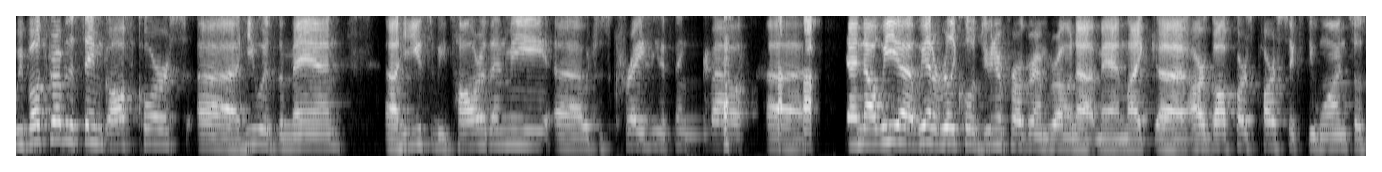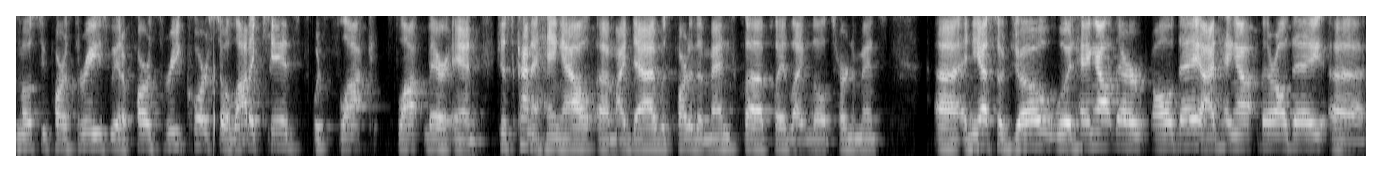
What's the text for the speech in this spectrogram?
we both grew up at the same golf course. Uh, he was the man. Uh, he used to be taller than me, uh, which was crazy to think about. Uh, and no, we uh, we had a really cool junior program growing up, man. Like uh, our golf course, par 61, so it's mostly par threes. We had a par three course, so a lot of kids would flock flock there and just kind of hang out. Uh, my dad was part of the men's club, played like little tournaments. Uh, and yeah, so Joe would hang out there all day. I'd hang out there all day. Uh,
